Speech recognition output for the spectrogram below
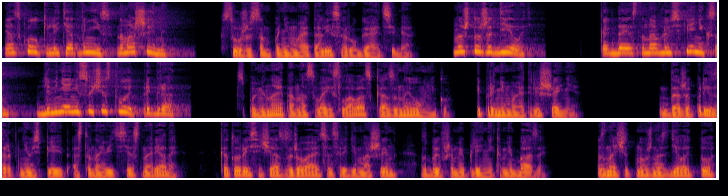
и осколки летят вниз, на машины!» С ужасом понимает Алиса и ругает себя. «Ну что же делать? Когда я становлюсь фениксом, для меня не существует преград!» Вспоминает она свои слова, сказанные умнику, и принимает решение. Даже призрак не успеет остановить все снаряды, которые сейчас взрываются среди машин с бывшими пленниками базы. Значит, нужно сделать то,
